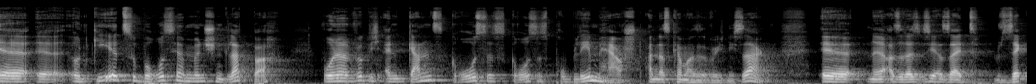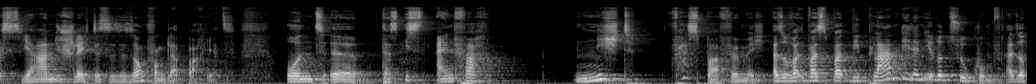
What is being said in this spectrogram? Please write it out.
äh, äh, und gehe zu Borussia Mönchengladbach wo dann wirklich ein ganz großes, großes Problem herrscht. Anders kann man es wirklich nicht sagen. Äh, ne, also das ist ja seit sechs Jahren die schlechteste Saison von Gladbach jetzt. Und äh, das ist einfach nicht fassbar für mich. Also was, was, wie planen die denn ihre Zukunft? Also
